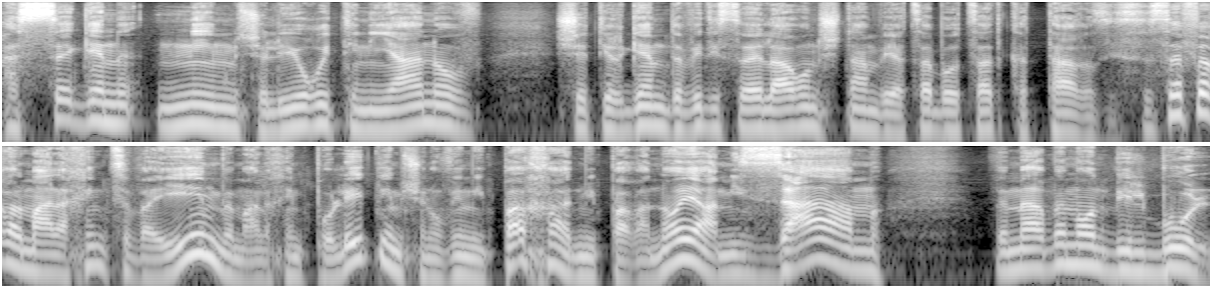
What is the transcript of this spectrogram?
הסגן נים של יורי טיניאנוב, שתרגם דוד ישראל אהרונשטיין ויצא בהוצאת קתרזיס. זה ספר על מהלכים צבאיים ומהלכים פוליטיים שנובעים מפחד, מפרנויה, מזעם ומהרבה מאוד בלבול.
